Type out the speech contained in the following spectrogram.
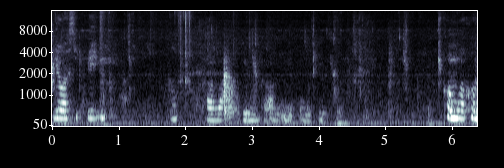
เรียกว่าสิปี เขาว่ากินเขาเอามีคนคิดคมกับคม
